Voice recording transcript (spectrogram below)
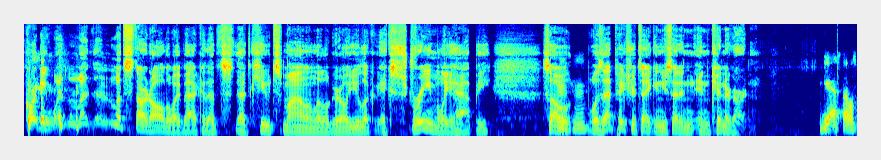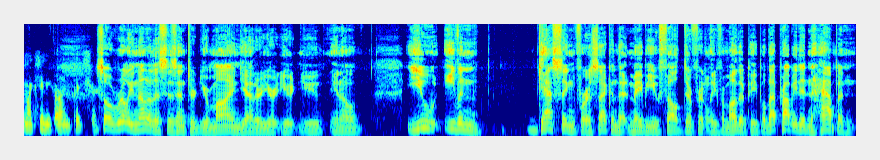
Courtney, let, let's start all the way back to that that cute smiling little girl. You look extremely happy. So Mm-hmm. was that picture taken? You said in, in kindergarten. yes, that was my kindergarten picture. So really, none of this has entered your mind yet, or you're, you you you know, you even guessing for a second that maybe you felt differently from other people. That probably didn't happen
